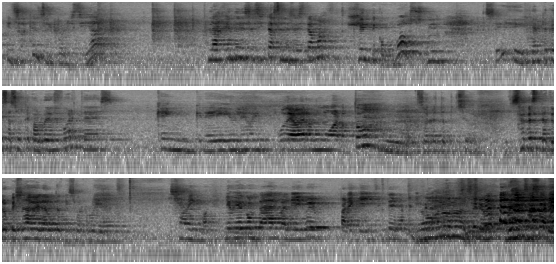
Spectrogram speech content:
pensaste en ser policía? La gente necesita, se necesita más gente como vos. Sí, gente que se asuste con ruidos fuertes. Qué increíble, hoy pude haber muerto. Mm, Solo, te, solo se te atropellaba el auto que hizo el ruido. Ya vengo, le voy a comprar algo al héroe para que disfrute de la película. No, no, no, en serio, no es necesario.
